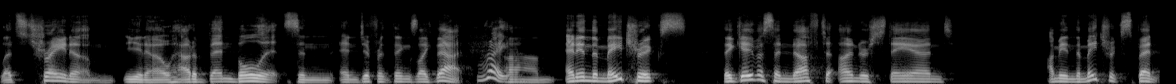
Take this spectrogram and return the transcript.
let's train them, you know, how to bend bullets and and different things like that. right. Um, and in the Matrix, they gave us enough to understand. I mean, the Matrix spent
